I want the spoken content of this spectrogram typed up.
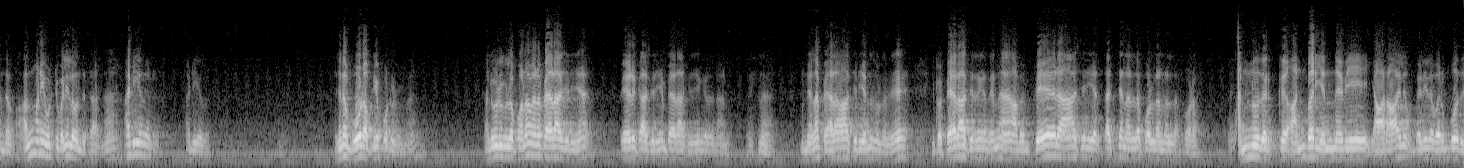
அந்த அரண்மனையை விட்டு வெளியில வந்துட்டாருன்னா அடியவர் அடியவர். போர்டு அப்படியே போட்டுட்டுமே? கல்லூரிக்குள்ள போனா வேணா பேராசிரியன் பேருக்கு ஆசிரியன் பேராசிரியங்கிறது நான். முன்னெல்லாம் பேராசிரியர்னு சொல்றது. இப்ப பேராசிரியர் என்ன? அவன் பேராசிரியர் தச்ச நல்ல கொள்ள நல்ல போட அண்ணுதற்கு அன்பர் என்னவே யாராலும் வெளியில வரும்போது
